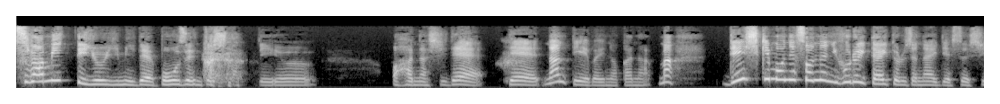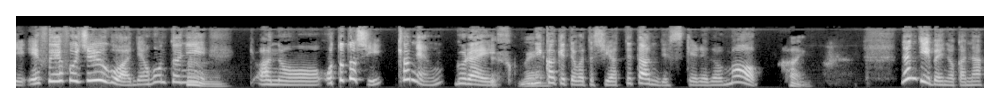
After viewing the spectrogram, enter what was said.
つらみっていう意味で呆然としたっていうお話で、で、なんて言えばいいのかな。まあ、霊式もね、そんなに古いタイトルじゃないですし、FF15 はね、本当に、うん。あの、一昨年？去年ぐらいにかけて私やってたんですけれども、はい。なんて言えばいいのかな。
